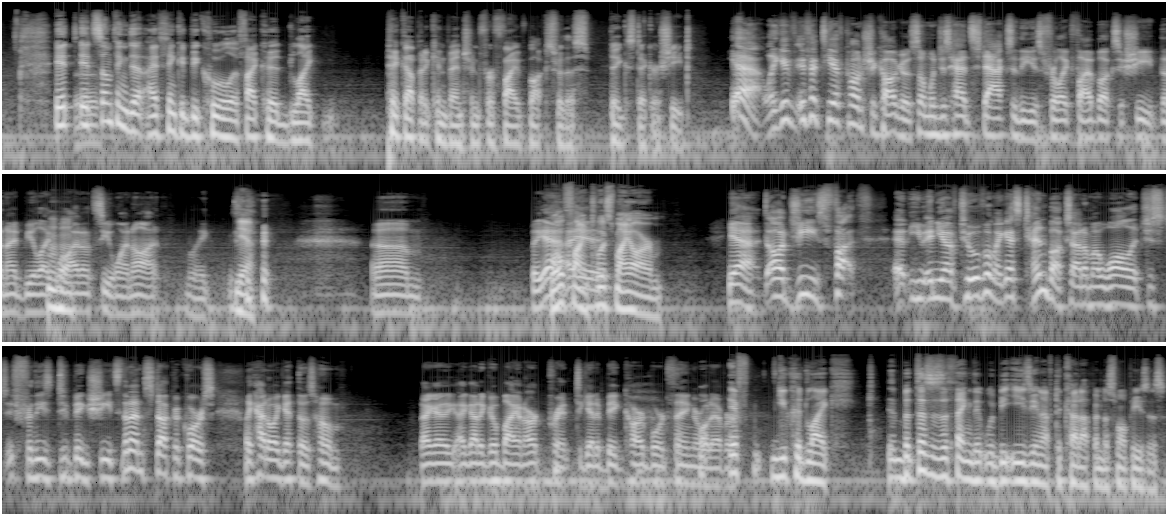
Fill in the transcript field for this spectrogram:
It it's something that I think it'd be cool if I could like pick up at a convention for 5 bucks for this big sticker sheet. Yeah, like if, if at TFCon Chicago someone just had stacks of these for like five bucks a sheet, then I'd be like, well, Mhm. I don't see why not. Like, Yeah. um, but yeah, well, fine, I, uh, twist my arm. Yeah. Oh, geez, five. And you, and you have two of them. I guess ten bucks out of my wallet just for these two big sheets. Then I'm stuck. Of course. Like, how do I get those home? I got I got to go buy an art print to get a big cardboard thing or whatever. If you could like but this is a thing that would be easy enough to cut up into small pieces.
